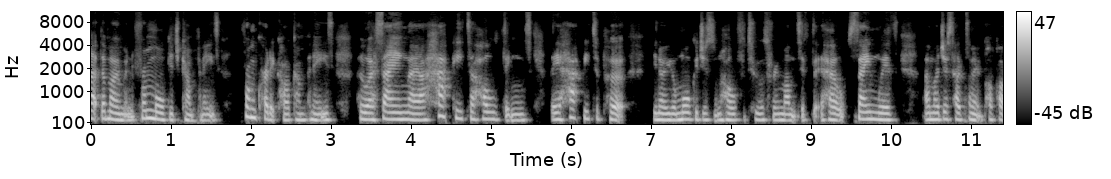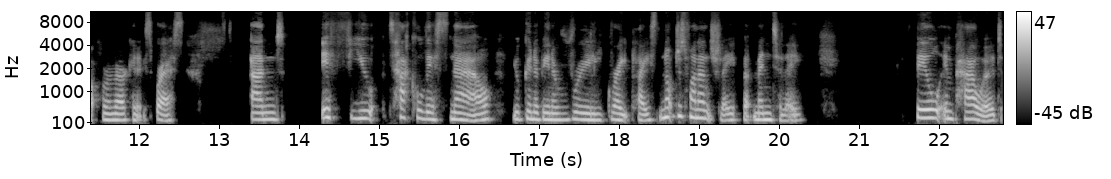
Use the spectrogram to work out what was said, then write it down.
at the moment from mortgage companies, from credit card companies who are saying they are happy to hold things. They're happy to put, you know, your mortgages on hold for two or three months if it helps. Same with, um, I just had something pop up from American Express and if you tackle this now, you're going to be in a really great place, not just financially, but mentally. Feel empowered,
